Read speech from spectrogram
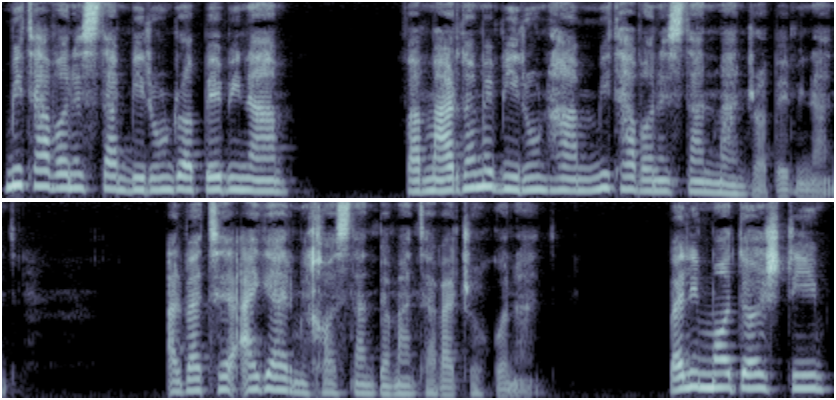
می توانستم بیرون را ببینم و مردم بیرون هم می توانستند من را ببینند. البته اگر می خواستند به من توجه کنند. ولی ما داشتیم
